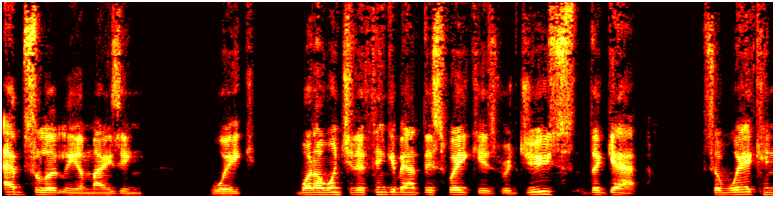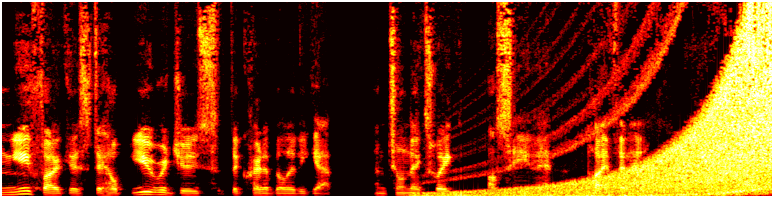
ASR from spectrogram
absolutely amazing week. What I want you to think about this week is reduce the gap. So, where can you focus to help you reduce the credibility gap? Until next week, I'll see you then. Bye for now.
